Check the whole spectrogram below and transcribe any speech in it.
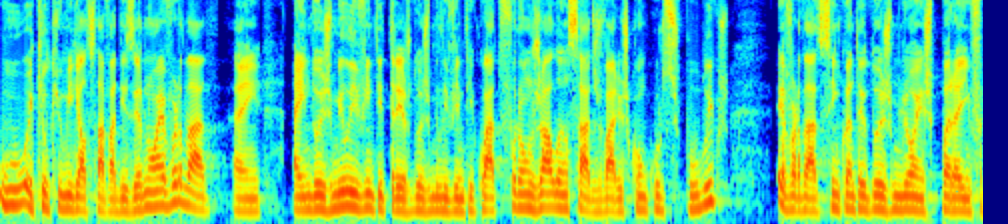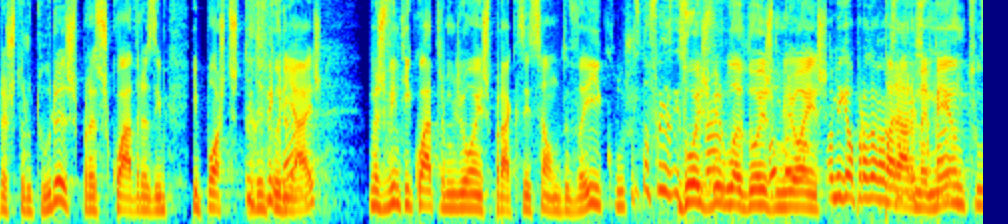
o, aquilo que o Miguel estava a dizer não é verdade. Em, em 2023, 2024 foram já lançados vários concursos públicos. É verdade, 52 milhões para infraestruturas, para esquadras e, e postos territoriais mas 24 milhões para a aquisição de veículos, 2,2 milhões oh, oh, oh, para armamento,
